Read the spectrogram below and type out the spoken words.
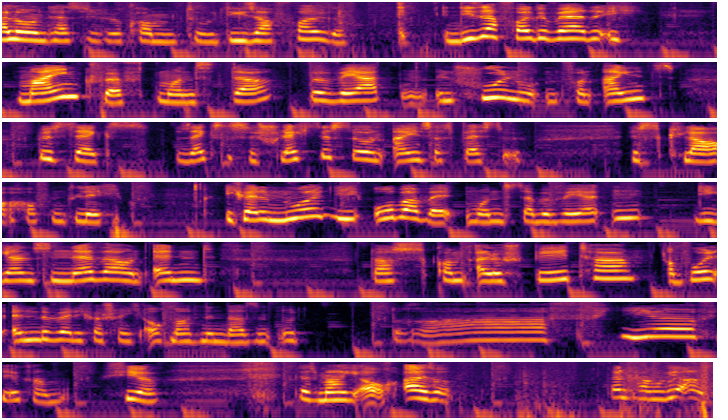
Hallo und herzlich willkommen zu dieser Folge. In dieser Folge werde ich Minecraft-Monster bewerten in Schulnoten von 1 bis 6. 6 ist das schlechteste und 1 das beste. Ist klar, hoffentlich. Ich werde nur die Oberweltmonster bewerten. Die ganzen Nether und End, das kommt alles später. Obwohl Ende werde ich wahrscheinlich auch machen, denn da sind nur drei, vier, vier kann vier. Das mache ich auch. Also, dann fangen wir an.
